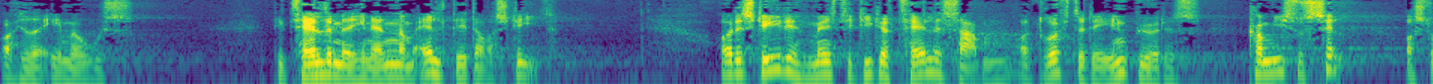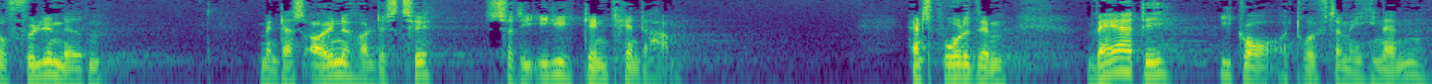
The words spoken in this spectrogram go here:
og hedder Emmaus. De talte med hinanden om alt det, der var sket. Og det skete, mens de gik og talte sammen og drøftede det indbyrdes, kom Jesus selv og slog følge med dem. Men deres øjne holdtes til, så de ikke genkendte ham. Han spurgte dem, hvad er det, I går og drøfter med hinanden?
